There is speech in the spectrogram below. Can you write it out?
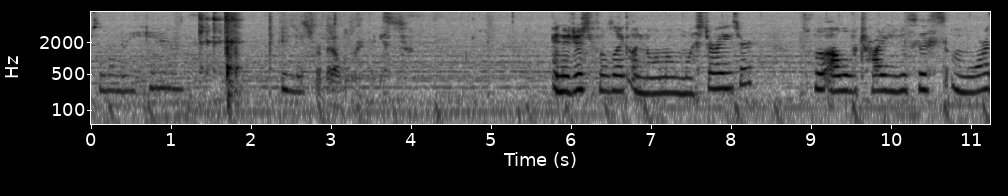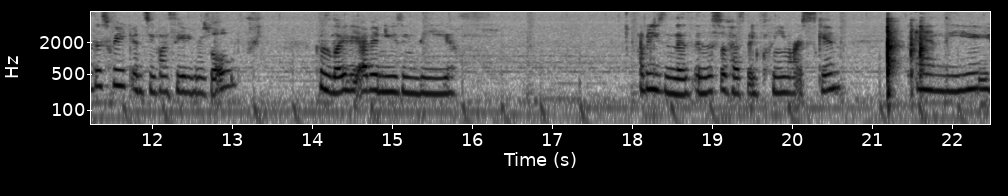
some on my hands and just rub it over my face. And it just feels like a normal moisturizer. So I will try to use this more this week and see if I see any results. Because lately I've been using the I've been using this and this stuff has been clean my skin. And the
